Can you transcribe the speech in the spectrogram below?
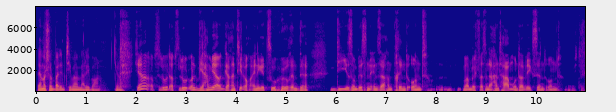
Wenn wir schon bei dem Thema waren. Genau. Ja, absolut, absolut. Und wir haben ja garantiert auch einige Zuhörende, die so ein bisschen in Sachen Print und man möchte was in der Hand haben unterwegs sind und Richtig.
